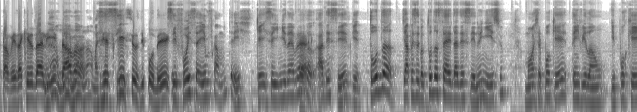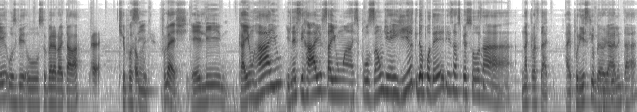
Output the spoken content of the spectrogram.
Talvez aquilo dali Não, dava não, não, mas se- resquícios de poder. Se for isso aí, eu vou ficar muito triste. Porque isso aí me lembra É. a DC. Porque toda. Já percebeu que toda série da DC no início mostra por que tem vilão e por que os o super-herói tá lá. É. Tipo assim, Talvez. Flash, ele caiu um raio e nesse raio saiu uma explosão de energia que deu poderes às pessoas na, naquela cidade. Aí por isso que o Barry Allen tá.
